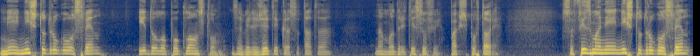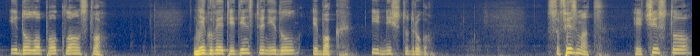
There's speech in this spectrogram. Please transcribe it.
не е нищо друго, освен идолопоклонство. Забележете красотата на мъдрите суфи. Пак ще повторя. Софизма не е нищо друго, освен идолопоклонство. Неговият единствен идол е Бог и нищо друго. Софизмът е чисто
